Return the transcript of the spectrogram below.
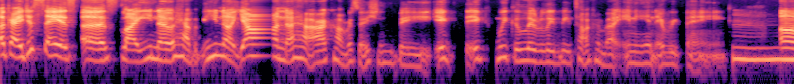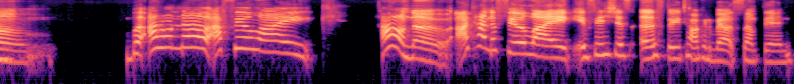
okay, just say it's us, like you know, have you know, y'all know how our conversations be. It, it we could literally be talking about any and everything. Mm-hmm. Um, but I don't know. I feel like I don't know. I kind of feel like if it's just us three talking about something,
